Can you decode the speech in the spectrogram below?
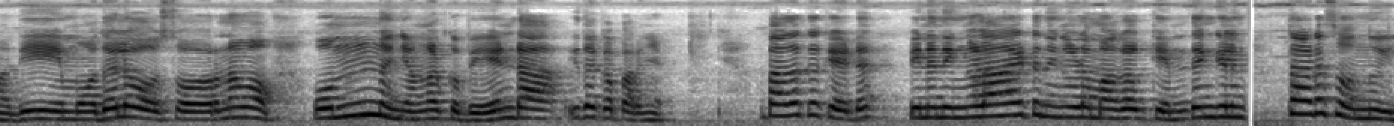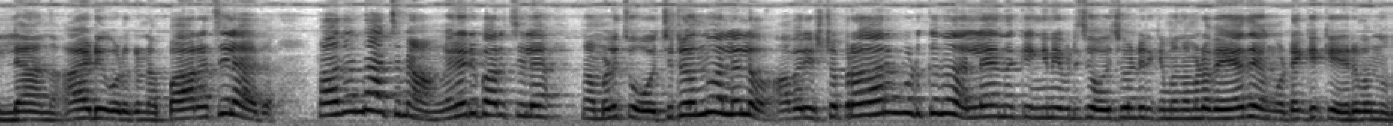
മതി മുതലോ സ്വർണമോ ഒന്നും ഞങ്ങൾക്ക് വേണ്ട ഇതൊക്കെ പറഞ്ഞ്. അപ്പം അതൊക്കെ കേട്ട് പിന്നെ നിങ്ങളായിട്ട് നിങ്ങളുടെ മകൾക്ക് എന്തെങ്കിലും തടസ്സമൊന്നും ഇല്ല എന്ന് ആടി കൊടുക്കണ്ട. പറച്ചിലാത് അതെന്താ അച്ഛമ്മ അങ്ങനെ ഒരു പറച്ചിൽ നമ്മൾ ചോദിച്ചിട്ടൊന്നും അല്ലല്ലോ അവർ ഇഷ്ടപ്രകാരം കൊടുക്കുന്നതല്ലേ എന്നൊക്കെ ഇങ്ങനെ ഇവർ ചോദിച്ചുകൊണ്ടിരിക്കുമ്പോൾ നമ്മുടെ വേദ അങ്ങോട്ടേക്ക് കയറി വന്നു.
